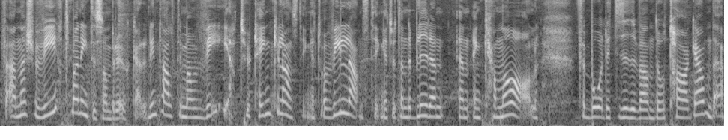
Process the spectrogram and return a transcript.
För annars vet man inte som brukare. Det är inte alltid man vet. Hur tänker landstinget? Vad vill landstinget? Utan det blir en, en, en kanal för både ett givande och tagande.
